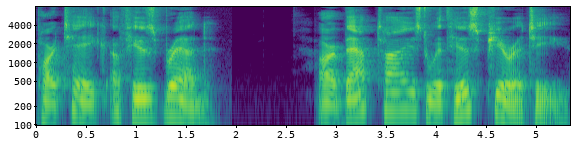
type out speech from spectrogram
partake of his bread, are baptized with his purity,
